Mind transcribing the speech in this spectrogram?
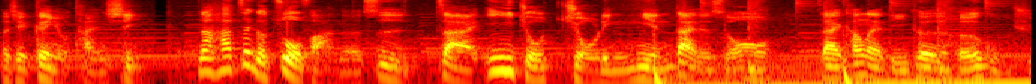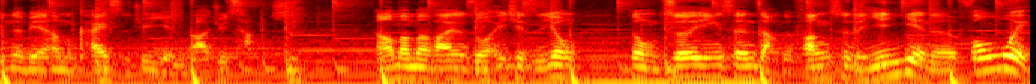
而且更有弹性。那它这个做法呢，是在一九九零年代的时候，在康乃狄克的河谷区那边，他们开始去研发、去尝试，然后慢慢发现说，哎，其实用这种遮阴生长的方式的烟叶呢，风味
